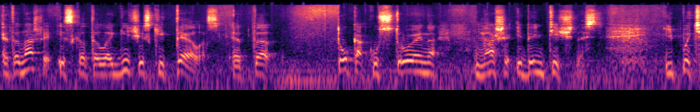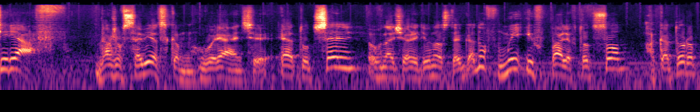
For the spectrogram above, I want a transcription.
Это наш эсхатологический телос. Это то, как устроена наша идентичность. И потеряв даже в советском варианте эту цель в начале 90-х годов, мы и впали в тот сон, о котором,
